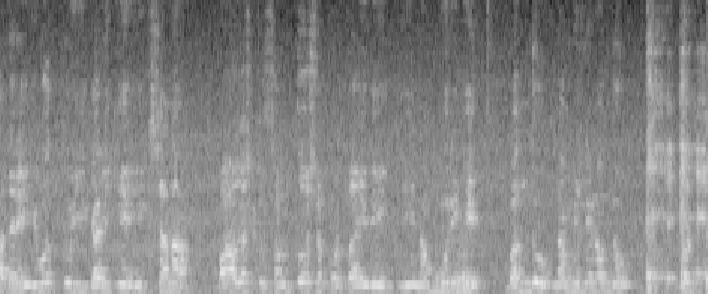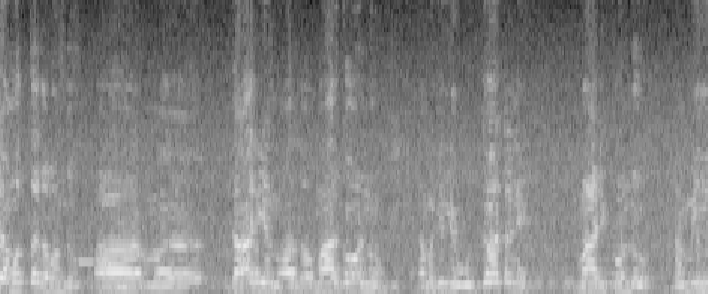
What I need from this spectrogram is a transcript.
ಆದರೆ ಇವತ್ತು ಈ ಗಳಿಕೆ ಈ ಕ್ಷಣ ಬಹಳಷ್ಟು ಸಂತೋಷ ಕೊಡ್ತಾ ಇದೆ ಈ ನಮ್ಮೂರಿಗೆ. ಬಂದು ನಮ್ಮಿಲ್ಲಿನೊಂದು ದೊಡ್ಡ ಮೊತ್ತದ ಒಂದು ದಾರಿಯನ್ನು ಅಥವಾ ಮಾರ್ಗವನ್ನು ನಮಗಿಲ್ಲಿ ಉದ್ಘಾಟನೆ ಮಾಡಿಕೊಂಡು ನಮ್ಮ ಈ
